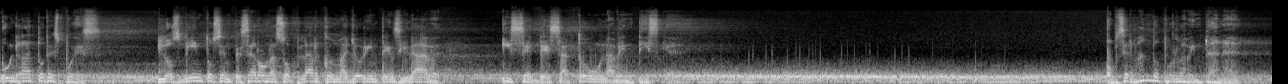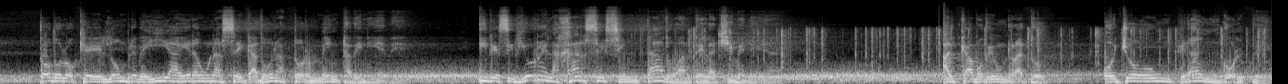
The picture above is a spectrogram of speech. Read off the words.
Un rato después, los vientos empezaron a soplar con mayor intensidad y se desató una ventisca. Observando por la ventana, todo lo que el hombre veía era una cegadora tormenta de nieve y decidió relajarse sentado ante la chimenea. Al cabo de un rato, oyó un gran golpe.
